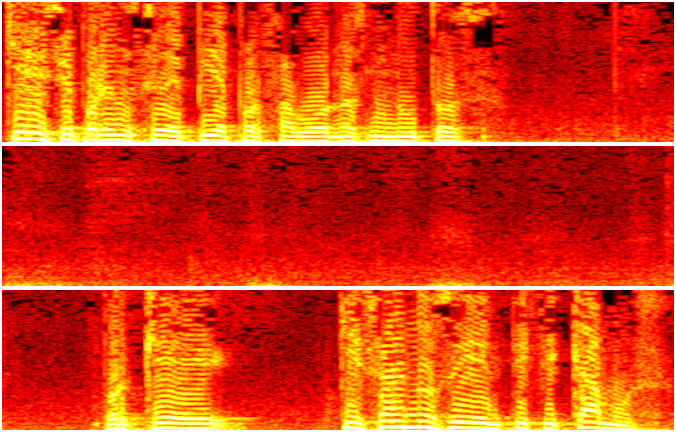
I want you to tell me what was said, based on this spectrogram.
Quédese poniéndose de pie, por favor, unos minutos. Porque quizás nos identificamos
